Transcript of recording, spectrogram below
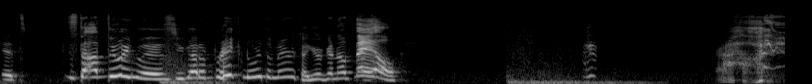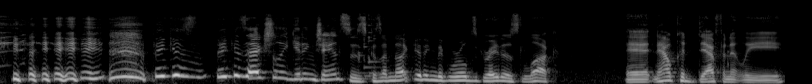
It. Stop doing this. You gotta break North America. You're gonna fail. Pink is Pink is actually getting chances because I'm not getting the world's greatest luck. It now could definitely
